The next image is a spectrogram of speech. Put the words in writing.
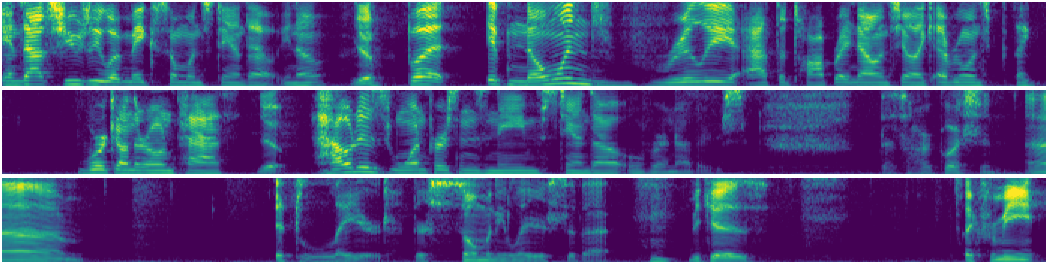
and that's usually what makes someone stand out, you know. Yeah. But if no one's really at the top right now and say like everyone's like working on their own path, Yep. how does one person's name stand out over another's? That's a hard question. Um, it's layered. There's so many layers to that Hmm. because, like for me,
